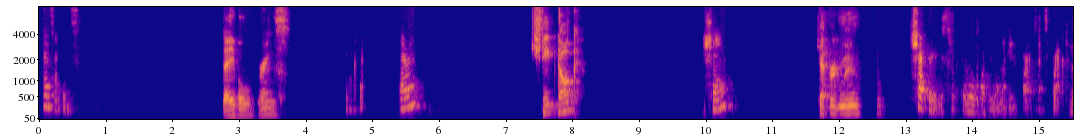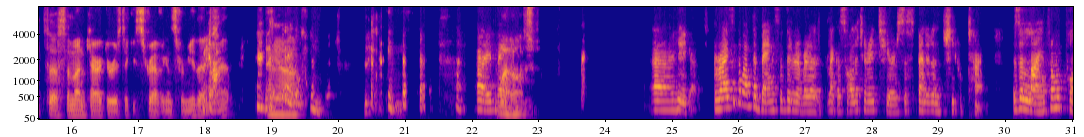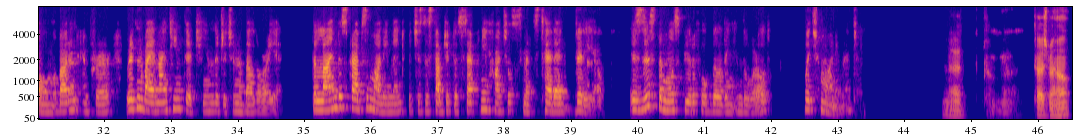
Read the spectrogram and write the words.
Ten seconds. Stable rings. Okay. Aaran, Sheepdog. Shane, Shepherd Moon. Shepherd is what we were looking for. That's correct. That's uh, some uncharacteristic extravagance from you there, right? Yeah. All right, Why not? Uh, here you go. Rising above the banks of the river like a solitary tear suspended on the cheek of time is a line from a poem about an emperor written by a 1913 literature Nobel laureate. The line describes a monument which is the subject of Stephanie Honchell Smith's TED Ed video. Is this the most beautiful building in the world? Which monument? Uh, Taj Mahal.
